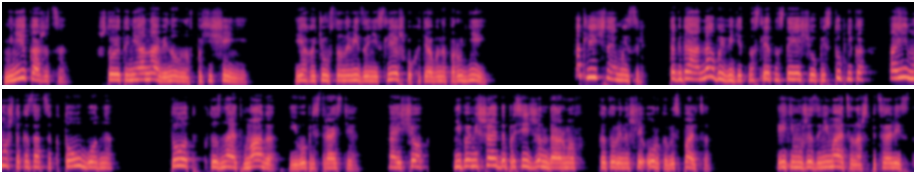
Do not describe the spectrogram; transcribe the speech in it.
мне кажется, что это не она виновна в похищении. Я хочу установить за ней слежку хотя бы на пару дней. Отличная мысль. Тогда она выведет на след настоящего преступника, а ей может оказаться кто угодно. Тот, кто знает мага и его пристрастия. А еще не помешает допросить жандармов, которые нашли орка без пальца. Этим уже занимается наш специалист.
